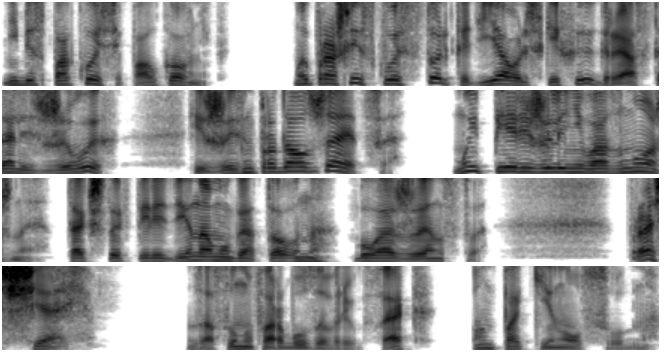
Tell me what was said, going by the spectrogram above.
«Не беспокойся, полковник. Мы прошли сквозь столько дьявольских игр и остались живых, и жизнь продолжается. Мы пережили невозможное, так что впереди нам уготовано блаженство. Прощай». Засунув арбуза в рюкзак, он покинул судно.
